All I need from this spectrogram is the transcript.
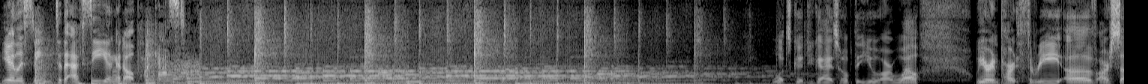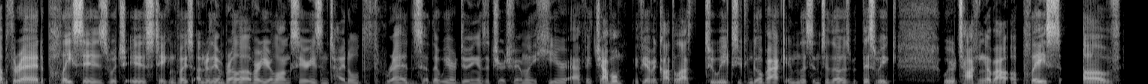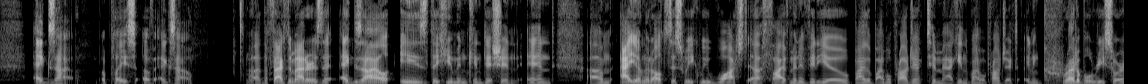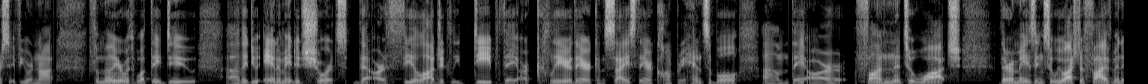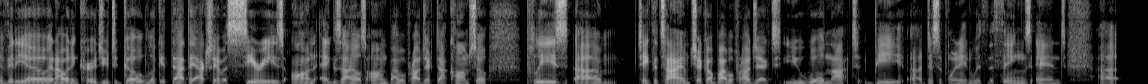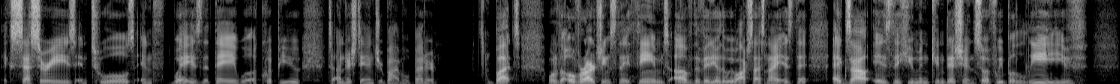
You're listening to the FC Young Adult Podcast. What's good, you guys? Hope that you are well. We are in part three of our subthread Places, which is taking place under the umbrella of our year long series entitled Threads that we are doing as a church family here at Faith Chapel. If you haven't caught the last two weeks, you can go back and listen to those. But this week, we were talking about a place of exile, a place of exile. Uh, the fact of the matter is that exile is the human condition. And um, at Young Adults this week, we watched a five minute video by the Bible Project, Tim Mackie and the Bible Project, an incredible resource if you are not familiar with what they do. Uh, they do animated shorts that are theologically deep, they are clear, they are concise, they are comprehensible, um, they are fun to watch. They're amazing. So we watched a five minute video, and I would encourage you to go look at that. They actually have a series on exiles on BibleProject.com. So please um, take the time, check out Bible Project. You will not be uh, disappointed with the things and uh, accessories and tools and th- ways that they will equip you to understand your Bible better. But one of the overarching th- themes of the video that we watched last night is that exile is the human condition. So if we believe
